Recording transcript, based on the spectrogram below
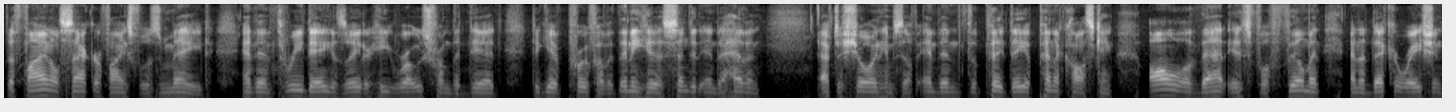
the final sacrifice was made and then 3 days later he rose from the dead to give proof of it then he ascended into heaven after showing himself. And then the day of Pentecost came. All of that is fulfillment and a declaration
